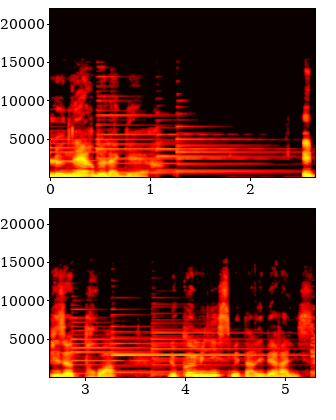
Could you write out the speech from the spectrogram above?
Le nerf de la guerre. Épisode 3. Le communisme est un libéralisme.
